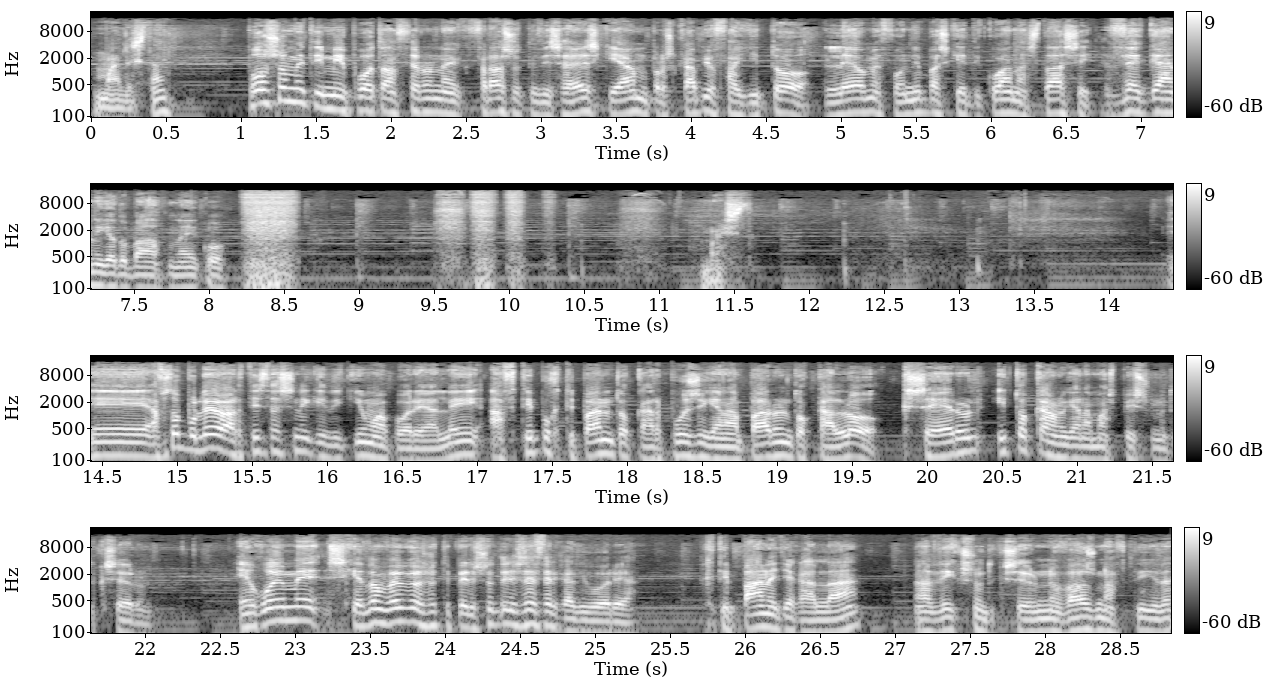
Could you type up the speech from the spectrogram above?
Μάλιστα. Πόσο με τιμή που όταν θέλω να εκφράσω τη δυσαρέσκειά μου προς κάποιο φαγητό, λέω με φωνή μπασκετικού Αναστάση, δεν κάνει για τον Παναθηναϊκό. Ε, αυτό που λέει ο αρτίστας είναι και η δική μου απορία. Λέει: Αυτοί που χτυπάνε το καρπούζι για να πάρουν το καλό, ξέρουν ή το κάνουν για να μας πείσουν ότι ξέρουν; Εγώ είμαι σχεδόν βέβαιος ότι οι περισσότεροι στη δεύτερη κατηγορία. Χτυπάνε και καλά, να δείξουν ότι ξέρουν, βάζουν αυτοί. δε.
